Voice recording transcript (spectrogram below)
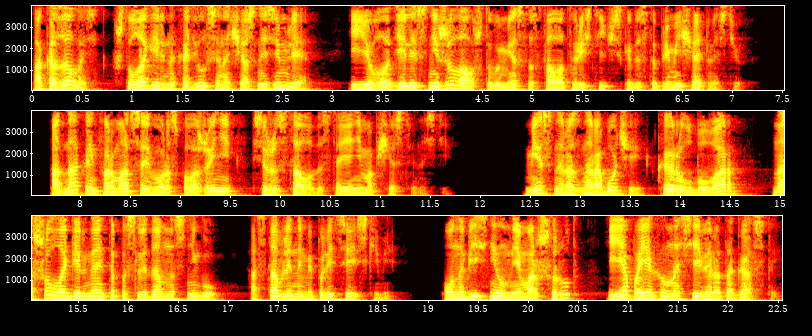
Оказалось, что лагерь находился на частной земле, и ее владелец не желал, чтобы место стало туристической достопримечательностью. Однако информация о его расположении все же стала достоянием общественности. Местный разнорабочий Кэрол Бувар нашел лагерь Найта по следам на снегу, оставленными полицейскими. Он объяснил мне маршрут, и я поехал на север от Агасты,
